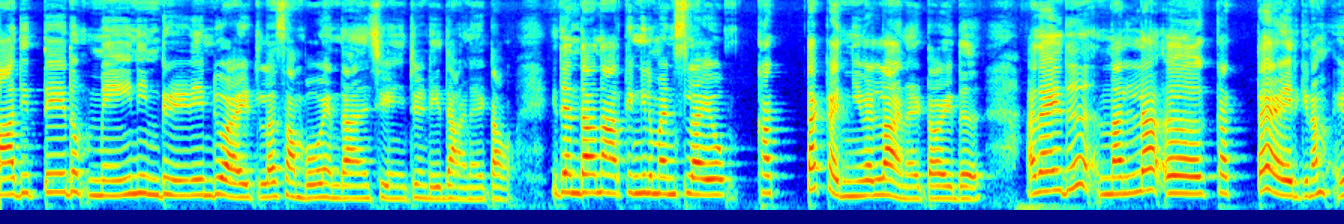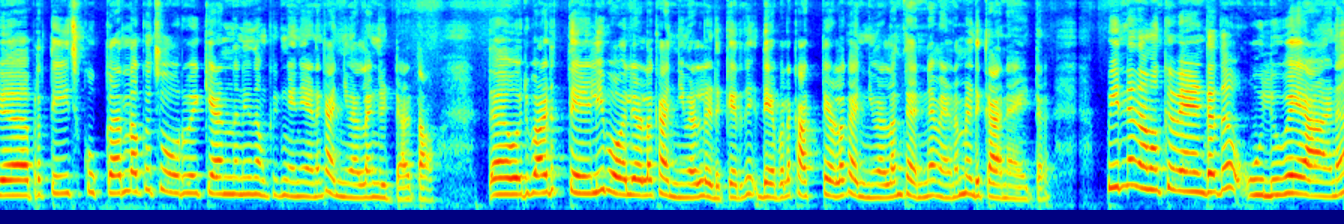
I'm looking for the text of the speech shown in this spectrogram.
ആദ്യത്തേതും മെയിൻ ഇൻഗ്രീഡിയന്റും ആയിട്ടുള്ള സംഭവം എന്താണെന്ന് വെച്ച് കഴിഞ്ഞിട്ടുണ്ട് ഇതാണ് കേട്ടോ. ഇതെന്താണെന്ന് ആർക്കെങ്കിലും മനസ്സിലായോ? കട്ട കഞ്ഞിവെള്ളമാണ് കേട്ടോ ഇത്. അതായത് നല്ല കട്ടയായിരിക്കണം. പ്രത്യേകിച്ച് കുക്കറിലൊക്കെ ചോറ് വയ്ക്കുകയാണെന്നുണ്ടെങ്കിൽ നമുക്ക് ഇങ്ങനെയാണ് കഞ്ഞിവെള്ളം കിട്ടുക കേട്ടോ. ഒരുപാട് തെളി പോലെയുള്ള കഞ്ഞിവെള്ളം എടുക്കരുത്. ഇതേപോലെ കട്ടയുള്ള കഞ്ഞിവെള്ളം തന്നെ വേണം എടുക്കാനായിട്ട്. പിന്നെ നമുക്ക് വേണ്ടത് ഉലുവയാണ്.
